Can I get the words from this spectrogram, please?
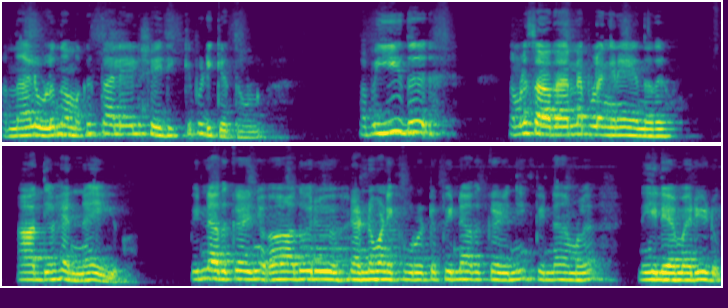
എന്നാലുള്ളൂ നമുക്ക് തലയിൽ ശരിക്ക് പിടിക്കത്തുള്ളൂ. അപ്പോൾ ഈ ഇത് നമ്മൾ സാധാരണ ഇപ്പോൾ എങ്ങനെയാണ് ചെയ്യുന്നത്? ആദ്യം ഹെന്ന ചെയ്യും. പിന്നെ അത് കഴിഞ്ഞ് അതൊരു രണ്ട് മണിക്കൂർ ഇട്ട് പിന്നെ അത് കഴിഞ്ഞ് പിന്നെ നമ്മൾ നീലയമരി ഇടും.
